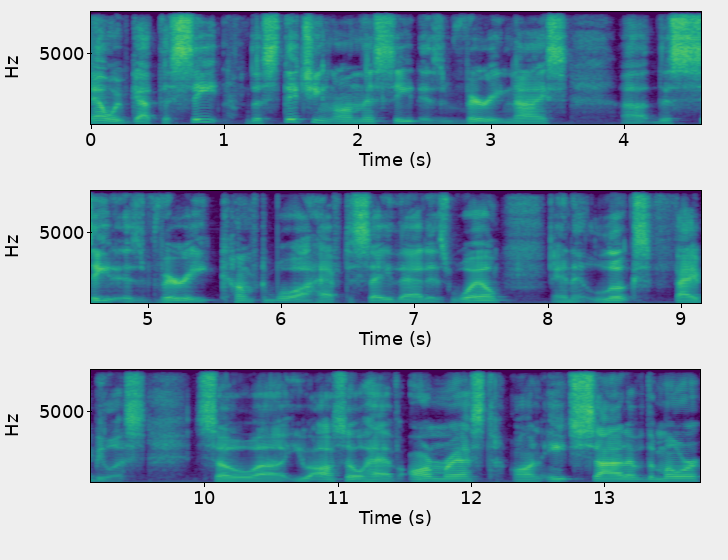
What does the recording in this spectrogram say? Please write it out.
Now we've got the seat. The stitching on this seat is very nice. Uh, this seat is very comfortable, I have to say that as well, and it looks fabulous. So uh, you also have armrest on each side of the mower.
